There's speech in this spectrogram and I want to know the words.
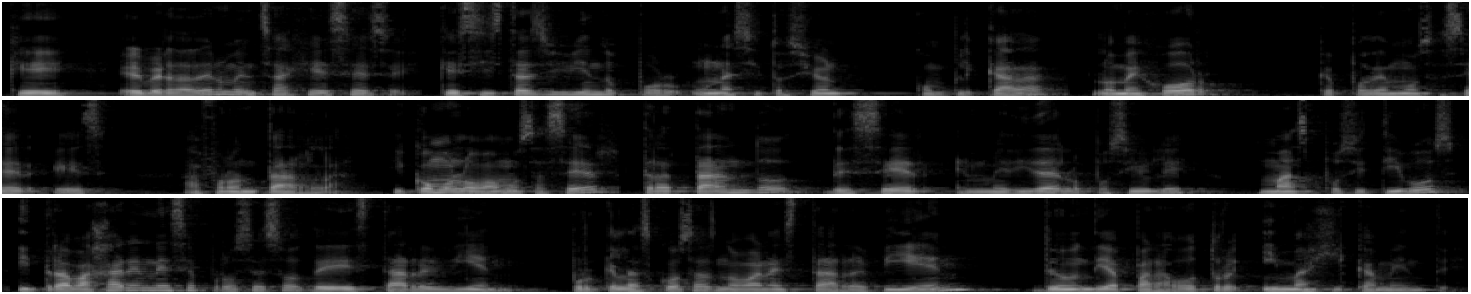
que el verdadero mensaje es ese, que si estás viviendo por una situación complicada, lo mejor que podemos hacer es afrontarla. ¿Y cómo lo vamos a hacer? Tratando de ser en medida de lo posible más positivos y trabajar en ese proceso de estar bien, porque las cosas no van a estar bien de un día para otro y mágicamente.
